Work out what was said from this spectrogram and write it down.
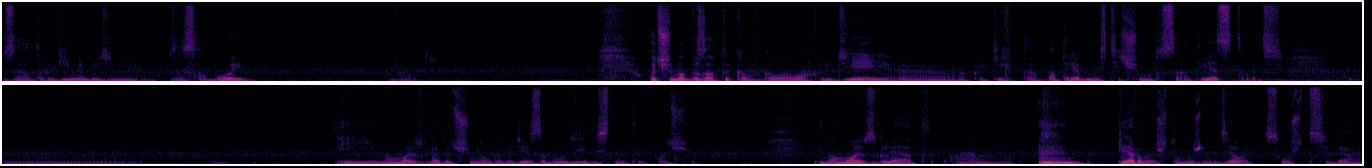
за другими людьми, за собой. Вот. Очень много затыков в головах людей, э, каких-то потребностей чему-то соответствовать. И, на мой взгляд, очень много людей заблудились на этой почве. И, на мой взгляд, э, первое, что нужно делать, слушать себя,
